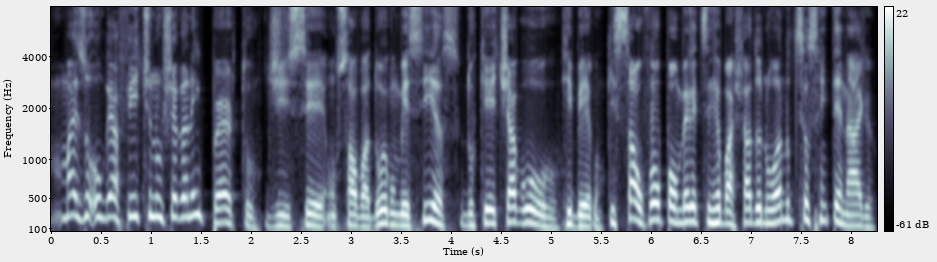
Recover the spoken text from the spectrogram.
Mas o grafite não chega nem perto de ser um salvador, um messias, do que Thiago Ribeiro, que salvou o Palmeiras de ser rebaixado no ano do seu centenário.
